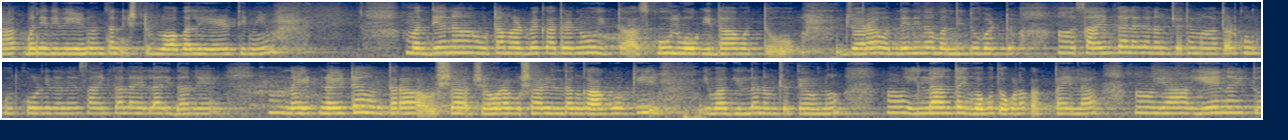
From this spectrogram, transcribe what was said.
ಯಾಕೆ ಬಂದಿದ್ದೀವಿ ಏನು ಅಂತ ನೆಕ್ಸ್ಟ್ ವ್ಲಾಗಲ್ಲಿ ಹೇಳ್ತೀನಿ. ಮಧ್ಯಾಹ್ನ ಊಟ ಮಾಡಬೇಕಾದ್ರೂ ಇತ್ತ ಸ್ಕೂಲ್ಗೆ ಹೋಗಿದ್ದ ಅವತ್ತು ಜ್ವರ ಒಂದೇ ದಿನ ಬಂದಿದ್ದು ಬಟ್ ಸಾಯಂಕಾಲ ಎಲ್ಲ ನಮ್ಮ ಜೊತೆ ಮಾತಾಡ್ಕೊಂಡು ಕೂತ್ಕೊಂಡಿದ್ದಾನೆ. ಸಾಯಂಕಾಲ ಎಲ್ಲ ಇದ್ದಾನೆ. ನೈಟ್ ನೈಟೇ ಒಂಥರ ಹುಷಾರು, ಜೋರಾಗಿ ಹುಷಾರಿಲ್ದಂಗೆ ಆಗೋಗಿ ಇವಾಗಿಲ್ಲ ನಮ್ಮ ಜೊತೆ ಅವನು. ಇಲ್ಲ ಅಂತ ಇವಾಗೂ ತೊಗೊಳಕ್ಕಾಗ್ತಾಯಿಲ್ಲ ಯಾ, ಏನಾಯಿತು,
